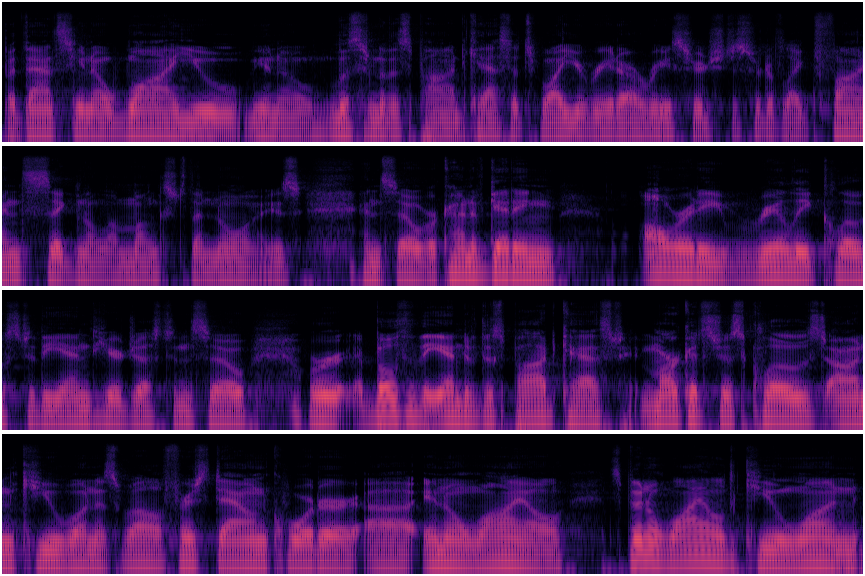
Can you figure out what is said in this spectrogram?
but that's, you know, why you, you know, listen to this podcast. It's why you read our research to sort of like find signal amongst the noise. And so we're kind of getting already really close to the end here, Justin. So we're both at the end of this podcast. Markets just closed on Q1 as well. First down quarter uh, in a while. It's been a wild Q1.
